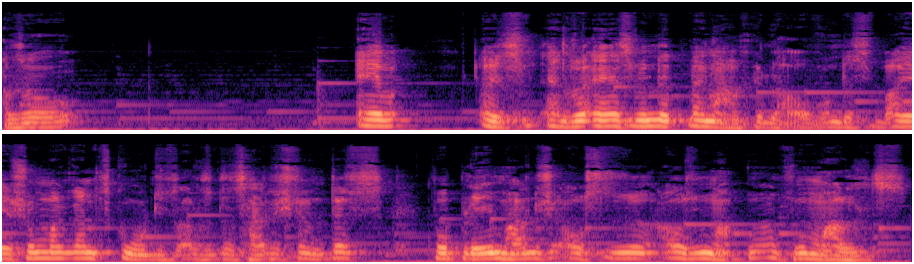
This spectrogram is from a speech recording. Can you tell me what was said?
Also, er, also er ist mir nicht mehr nachgelaufen. Das war ja schon mal ganz gut. Also das hatte ich dann, das Problem hatte ich aus, aus dem, Hals.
